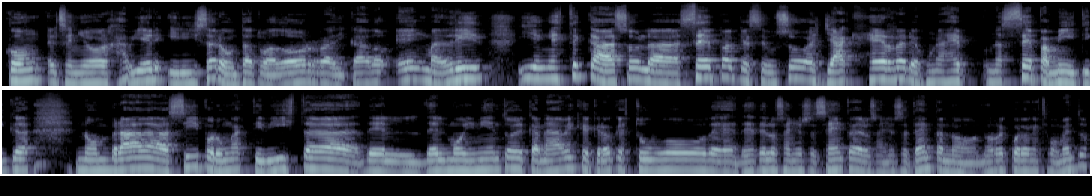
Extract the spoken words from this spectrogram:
con el señor Javier Irizar, un tatuador radicado en Madrid. Y en este caso, la cepa que se usó es Jack Herrer, es una, una cepa mítica, nombrada así por un activista del, del movimiento del cannabis que creo que estuvo desde los años 60, de los años 70, no, no recuerdo en este momento.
